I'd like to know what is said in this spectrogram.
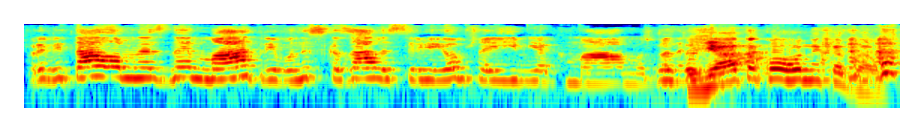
привітала мене з ним матері. Вони сказали з Сергієм, що я їм як маму. що мене- Я такого не казав.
